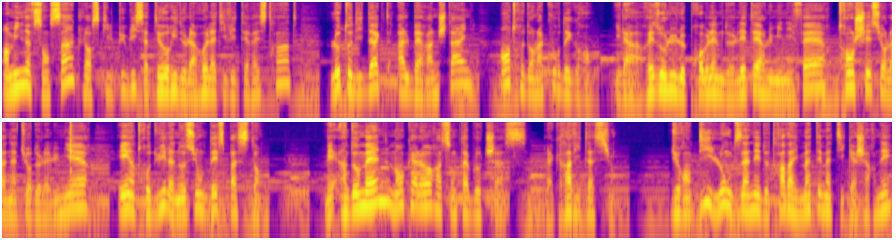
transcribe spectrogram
En 1905, lorsqu'il publie sa théorie de la relativité restreinte, l'autodidacte Albert Einstein entre dans la cour des grands. Il a résolu le problème de l'éther luminifère, tranché sur la nature de la lumière et introduit la notion d'espace-temps. Mais un domaine manque alors à son tableau de chasse, la gravitation. Durant dix longues années de travail mathématique acharné,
